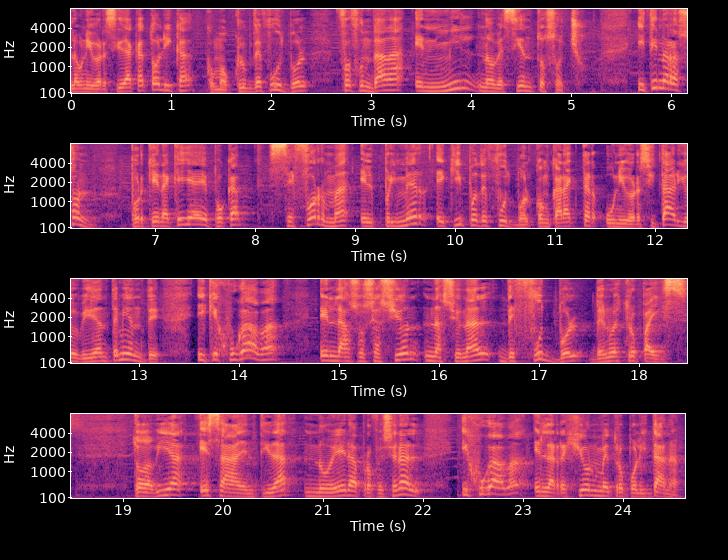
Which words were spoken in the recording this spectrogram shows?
la Universidad Católica, como club de fútbol, fue fundada en 1908. Y tiene razón, porque en aquella época se forma el primer equipo de fútbol con carácter universitario, evidentemente, y que jugaba en la Asociación Nacional de Fútbol de nuestro país. Todavía esa entidad no era profesional y jugaba en la región metropolitana.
